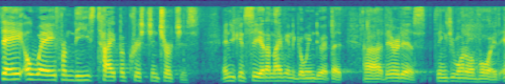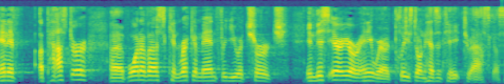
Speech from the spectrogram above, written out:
Stay away from these type of Christian churches. And you can see it. I'm not even going to go into it, but uh, there it is. Things you want to avoid. And if a pastor uh, if one of us can recommend for you a church in this area or anywhere, please don't hesitate to ask us.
